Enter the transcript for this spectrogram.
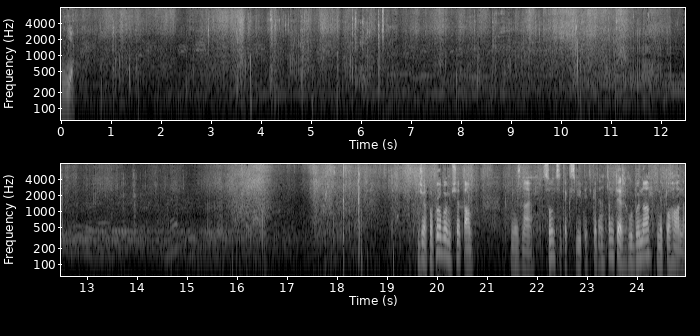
Є. Що, попробуємо ще там. Не знаю. Сонце так світить. Там теж глибина непогана.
